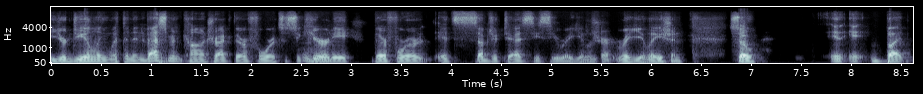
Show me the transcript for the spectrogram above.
you're dealing with an investment contract. Therefore, it's a security. Therefore, it's subject to SEC regula- Sure. regulation. So, it, it, but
